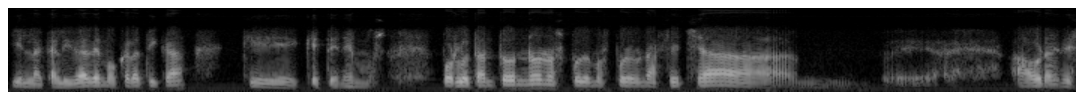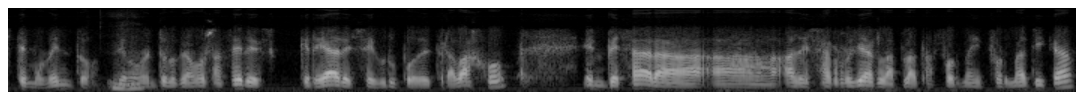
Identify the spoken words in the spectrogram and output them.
y en la calidad democrática que tenemos. Por lo tanto, no nos podemos poner una fecha ahora en este momento. De momento lo que vamos a hacer es crear ese grupo de trabajo, empezar a, desarrollar la plataforma informática,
